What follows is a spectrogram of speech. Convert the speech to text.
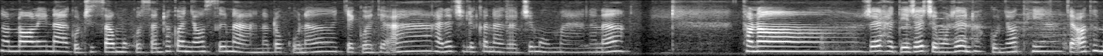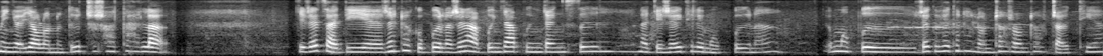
nó no lên na của chị sau một cuộc sắn cho có nhau xứ nà. Nó đâu của nó chị của thì à hai đứa chị lấy con nào gặp chị mồm mà nè nè thằng nó rễ hai tia rễ chị muốn rễ nó cũng nhau thia. Cháu thôi mình nhọ giàu là nó tứ cho cho ta, lợ. Chị rễ dài thì rễ nó của bự là rễ là bự da bự chân sư là chị rễ thì lấy một bự nữa một bự rễ cái thế này lộn trâu lộn trâu trở thia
